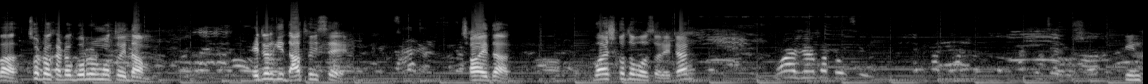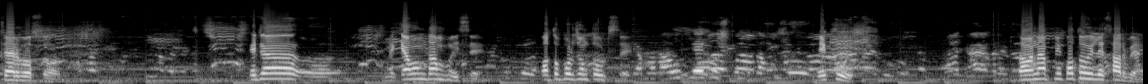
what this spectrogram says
বা ছোটখাটো গরুর মতোই দাম। এটার কি দাঁত হইছে? ছয় দাঁত। বয়স কত বছর এটার? তিন চার বছর। এটা মানে কেমন দাম হইছে? কত পর্যন্ত উঠছে? একুশ। তার মানে আপনি কত হইলে ছাড়বেন?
